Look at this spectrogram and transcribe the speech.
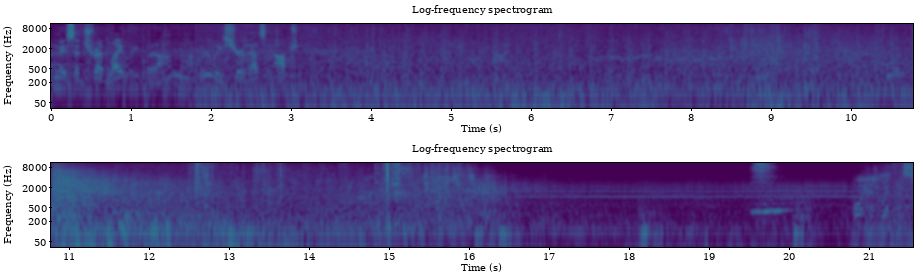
Padme said tread lightly, but I'm not really sure that's an option here. Is with us.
